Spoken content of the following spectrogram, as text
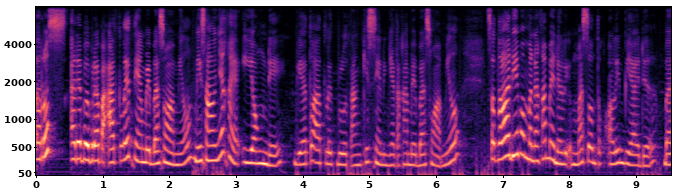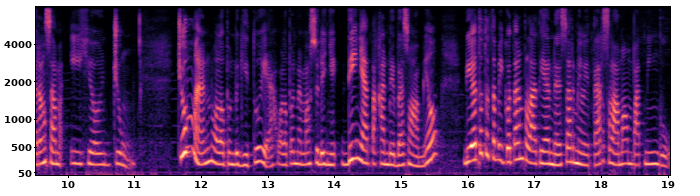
Terus ada beberapa atlet yang bebas wamil, misalnya kayak Iyongde, dia tuh atlet bulu tangkis yang dinyatakan bebas wamil setelah dia memenangkan medali emas untuk Olimpiade bareng sama Lee Hyo Jung. Cuman walaupun begitu ya, walaupun memang sudah dinyatakan bebas wamil, dia tuh tetap ikutan pelatihan dasar militer selama 4 minggu.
